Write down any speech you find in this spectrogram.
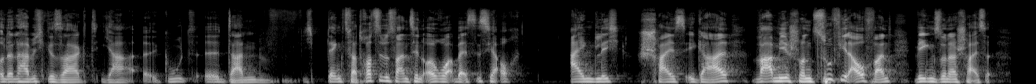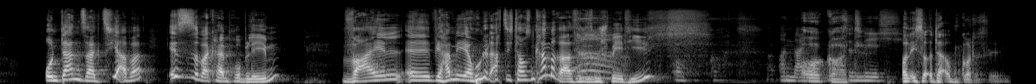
Und dann habe ich gesagt, ja, äh, gut, äh, dann, ich denke zwar trotzdem, es waren 10 Euro, aber es ist ja auch eigentlich scheißegal. War mir schon zu viel Aufwand wegen so einer Scheiße. Und dann sagt sie aber, ist es aber kein Problem, weil äh, wir haben hier ja 180.000 Kameras in diesem Späti. Oh nein, Oh bitte Gott. nicht. Und ich so, da, um Gottes Willen.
